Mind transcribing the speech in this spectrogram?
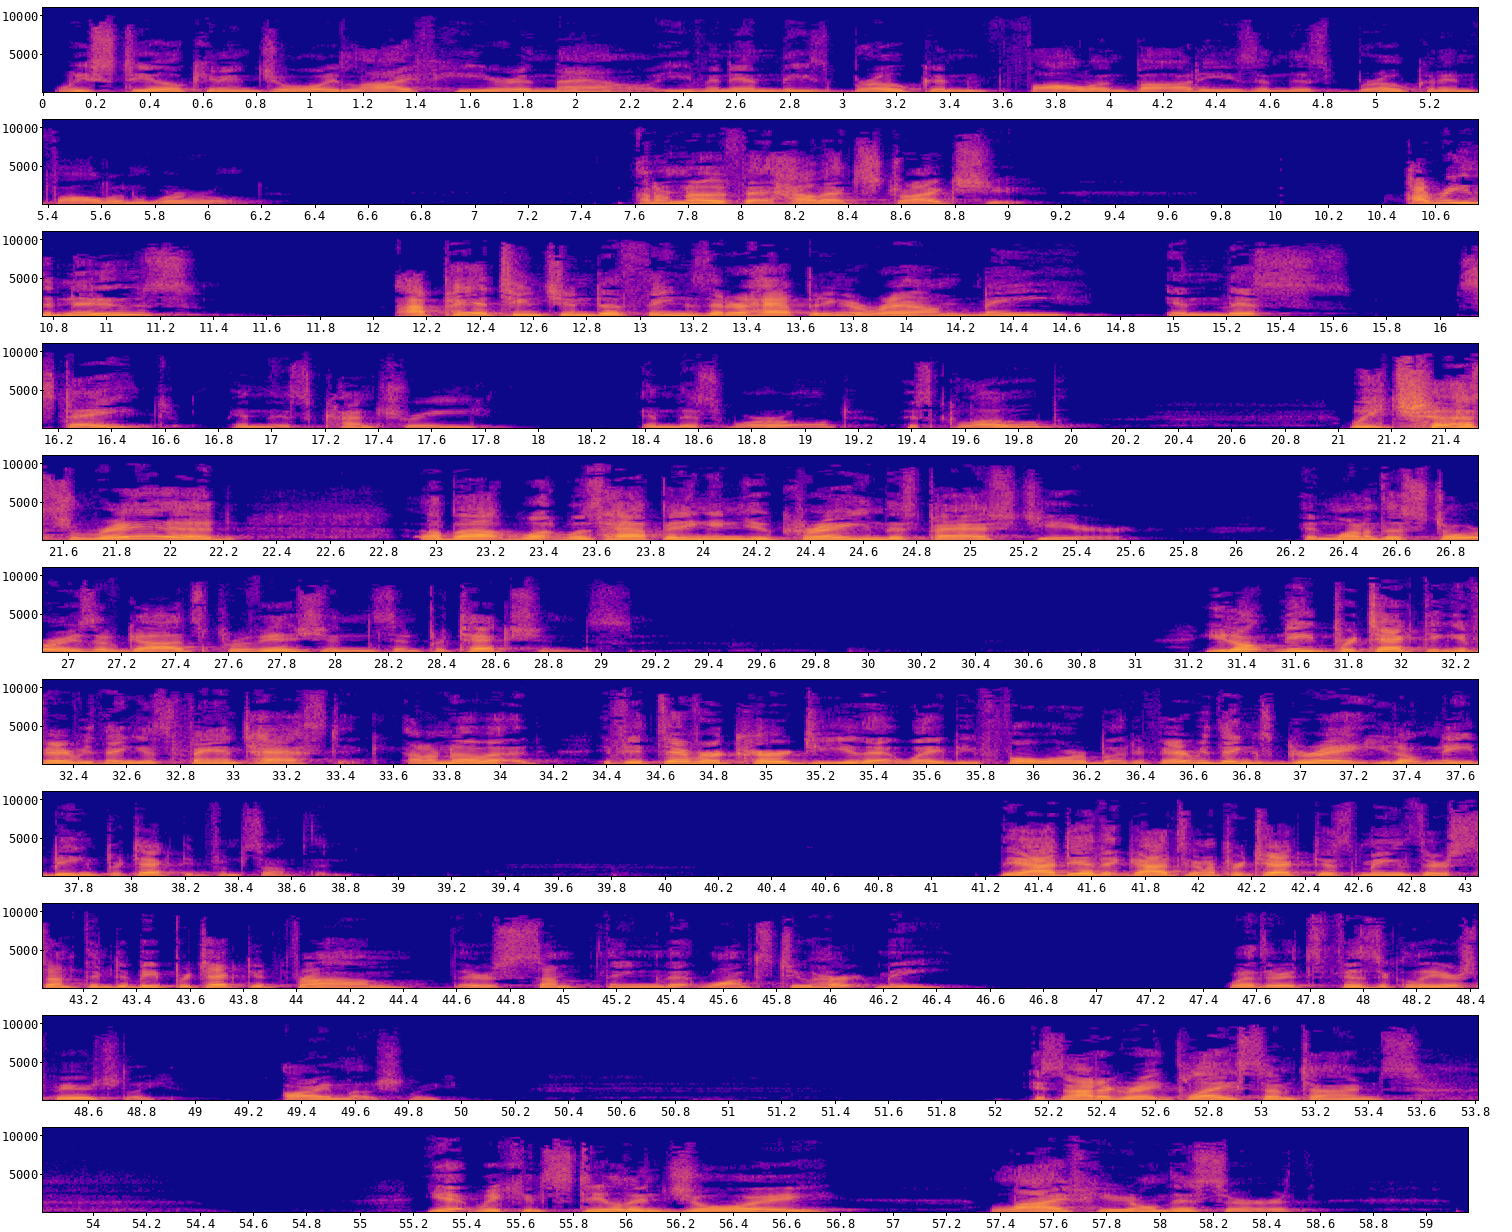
we still can enjoy life here and now, even in these broken, fallen bodies in this broken and fallen world. I don't know if that, how that strikes you. I read the news. I pay attention to things that are happening around me in this state, in this country, in this world, this globe. We just read about what was happening in Ukraine this past year and one of the stories of God's provisions and protections. You don't need protecting if everything is fantastic. I don't know if it's ever occurred to you that way before, but if everything's great, you don't need being protected from something. The idea that God's going to protect us means there's something to be protected from. There's something that wants to hurt me, whether it's physically or spiritually or emotionally. It's not a great place sometimes. Yet we can still enjoy life here on this earth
